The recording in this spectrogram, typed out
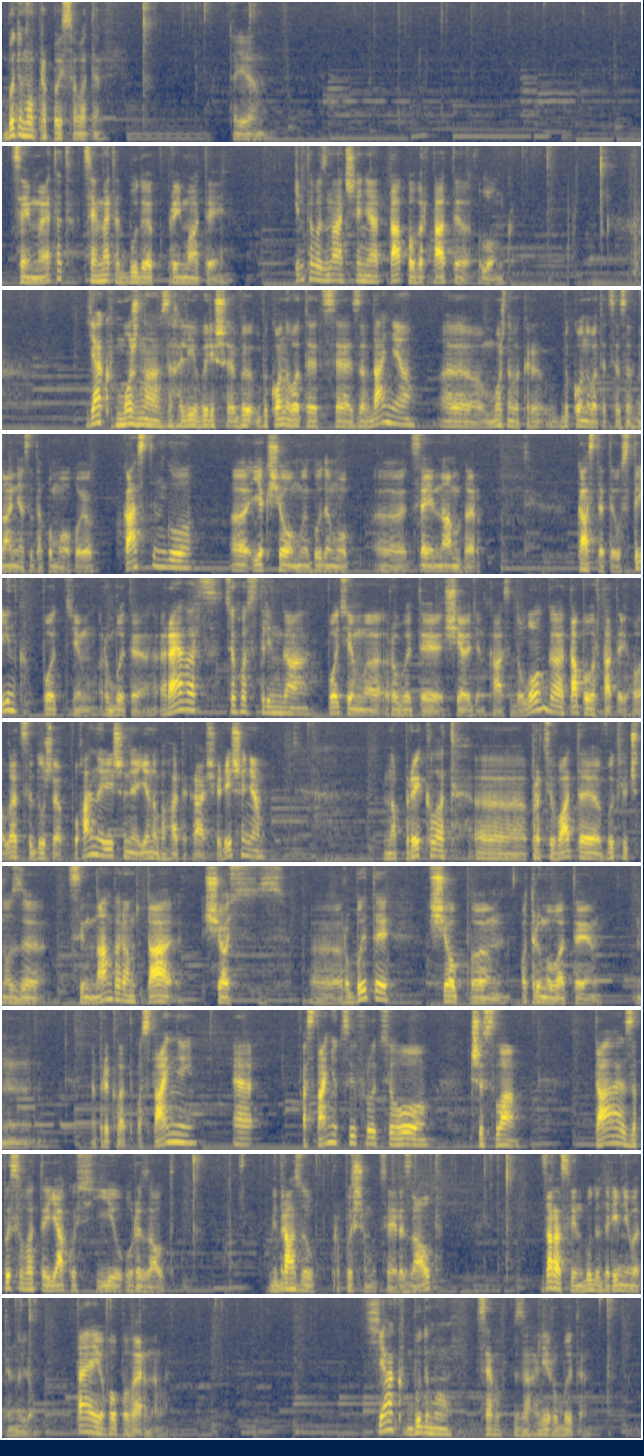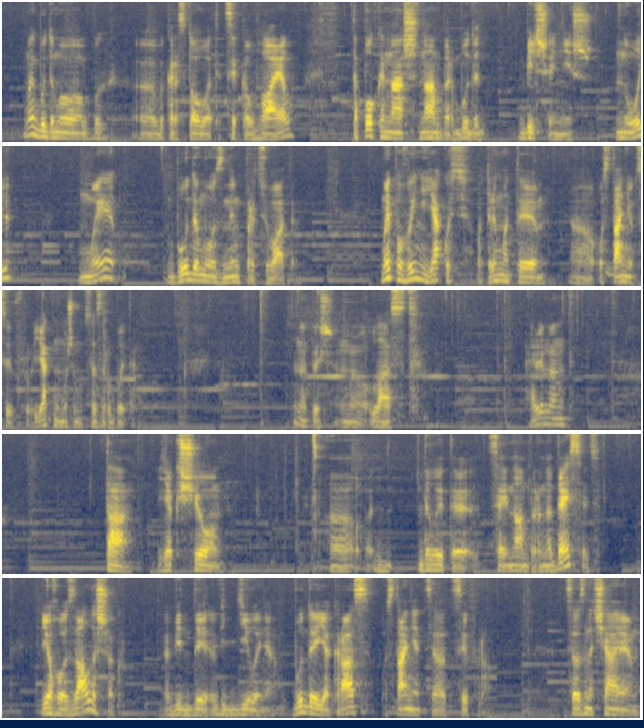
Будемо прописувати. Тоді цей метод. Цей метод буде приймати інтове значення та повертати long. Як можна взагалі виріш... ви- виконувати це завдання? Е, можна виконувати це завдання за допомогою кастингу. Е, якщо ми будемо е, цей number кастити у стрінг, потім робити реверс цього стрінга, потім е, робити ще один каст до лонга та повертати його. Але це дуже погане рішення, є набагато краще рішення. Наприклад, е, працювати виключно з цим намбером та щось е, робити, щоб отримувати, наприклад, останній останню цифру цього числа та записувати якось її у result. Відразу пропишемо цей result. Зараз він буде дорівнювати нулю. Та його повернемо. Як будемо це взагалі робити? Ми будемо е, використовувати цикл while, та поки наш number буде більше, ніж 0, ми будемо з ним працювати. Ми повинні якось отримати е, останню цифру. Як ми можемо це зробити? Напишемо last element. Та якщо е, ділити цей number на 10, його залишок відди- відділення буде якраз остання ця цифра. Це означає,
